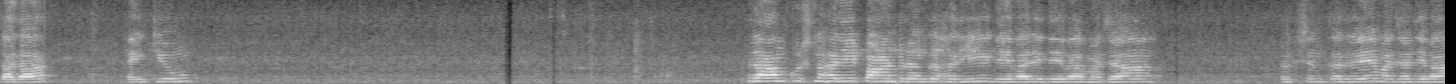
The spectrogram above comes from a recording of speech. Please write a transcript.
दादा थँक्यू रामकृष्ण हरी पांडुरंग हरी देवा रे देवा माझ्या. रक्षण कर रे माझ्या देवा.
